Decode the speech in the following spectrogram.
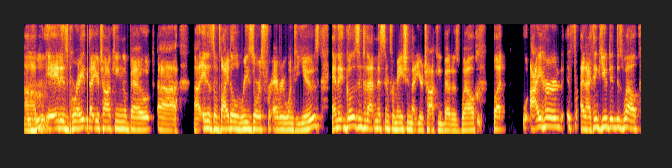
um, mm-hmm. It is great that you're talking about. Uh, uh, it is a vital resource for everyone to use, and it goes into that misinformation that you're talking about as well. But I heard, and I think you did as well.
